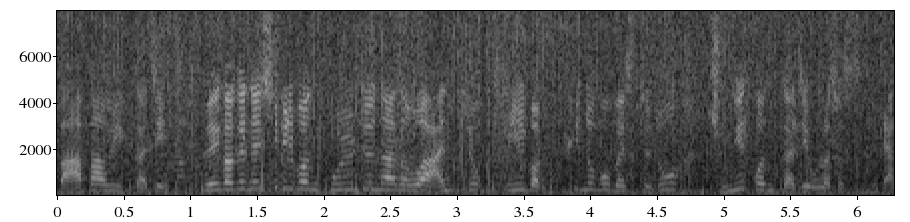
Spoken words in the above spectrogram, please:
마바위까지 외곽에는 11번 골든하너와 안쪽 1번 퀴노보 베스트도 중위권까지 올라섰습니다.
